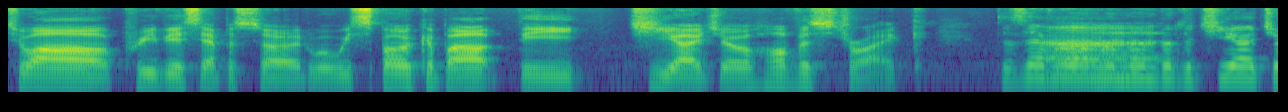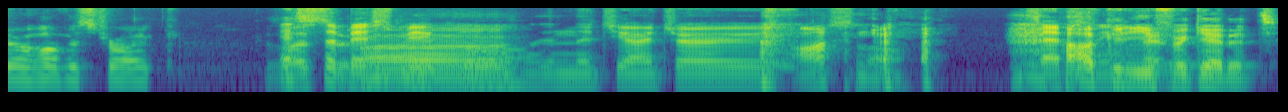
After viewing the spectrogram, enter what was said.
to our previous episode where we spoke about the GI Joe hover strike. Does everyone Ah. remember the GI Joe hover Strike? I It's the certainly- best Uh, vehicle in the GI Joe arsenal. How can you forget it?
